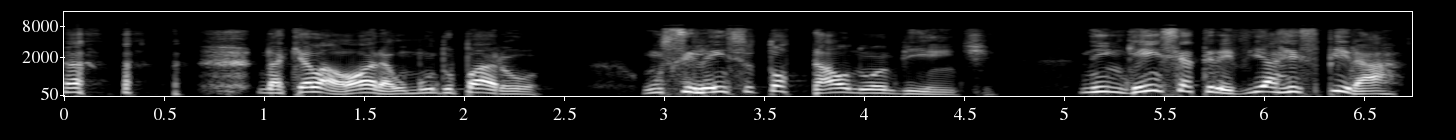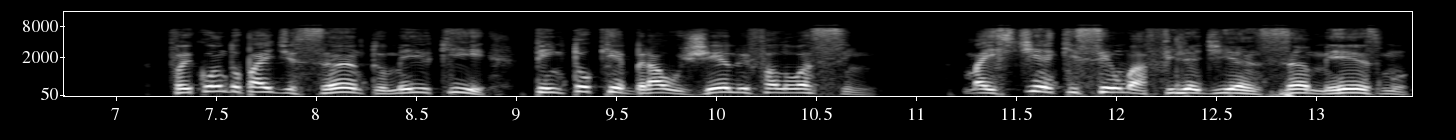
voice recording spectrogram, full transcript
naquela hora o mundo parou. Um silêncio total no ambiente. Ninguém se atrevia a respirar. Foi quando o pai de santo meio que tentou quebrar o gelo e falou assim: Mas tinha que ser uma filha de Yansan mesmo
